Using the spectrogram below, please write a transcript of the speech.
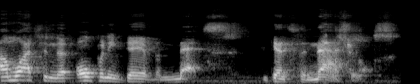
I'm watching the opening day of the Mets against the Nationals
